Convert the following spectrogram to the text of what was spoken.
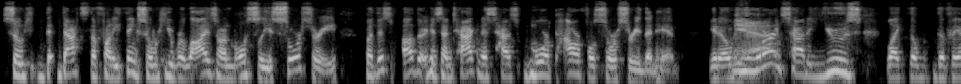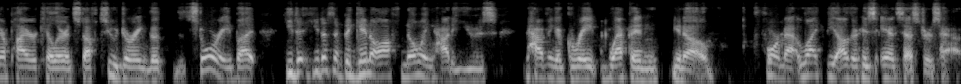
So he, th- that's the funny thing. So he relies on mostly his sorcery, but this other, his antagonist has more powerful sorcery than him. You know, he learns how to use like the the vampire killer and stuff too during the, the story, but he d- he doesn't begin off knowing how to use having a great weapon, you know, format like the other his ancestors have.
